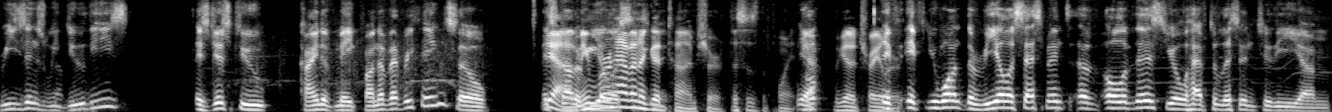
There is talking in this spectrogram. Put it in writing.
reasons we do these is just to kind of make fun of everything. So it's yeah, not I mean we're having a good time. Sure, this is the point. Yeah. Oh, we got a trailer. If if you want the real assessment of all of this, you'll have to listen to the um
